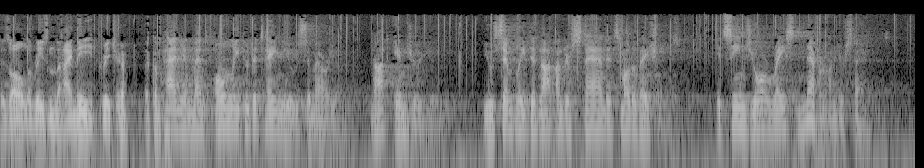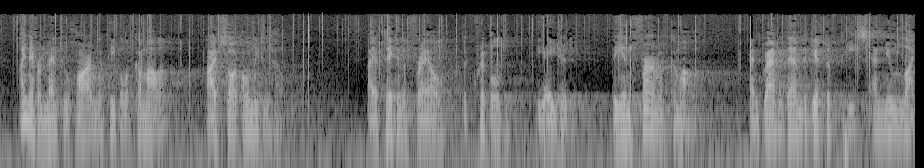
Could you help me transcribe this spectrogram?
is all the reason that I need, creature. The companion meant only to detain you, Cimmerian, not injure you. You simply did not understand its motivations. It seems your race never understands. I never meant to harm the people of Kamala. I've sought only to help. I have taken the frail, the crippled, the aged, the infirm of Kamala, and granted them the gift of peace and new life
